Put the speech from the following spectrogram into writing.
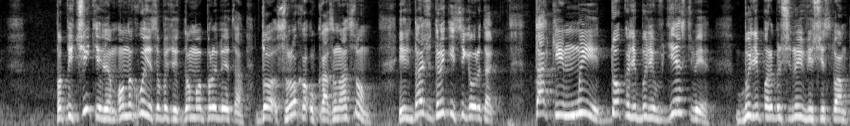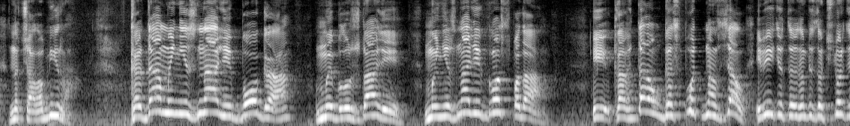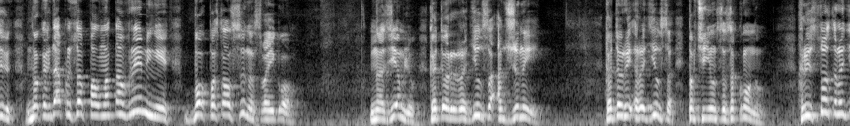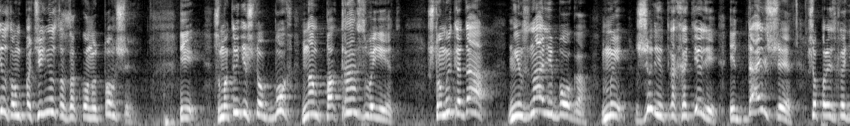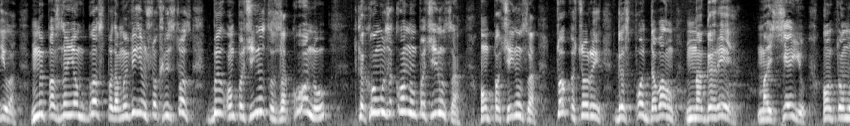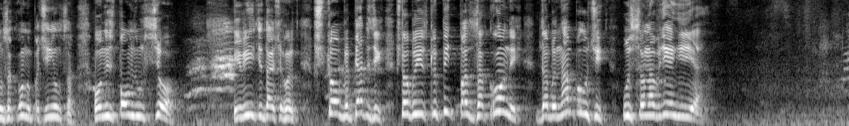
попечителем, он находится дома пробита до срока, указанного отцом. И дальше третий стих говорит так. Так и мы, доколе были в детстве, были порабощены веществам начала мира. Когда мы не знали Бога, мы блуждали, мы не знали Господа. И когда Господь нас взял, и видите, это написано в 4 но когда пришла полнота времени, Бог послал Сына Своего на землю, который родился от жены, который родился, подчинился закону. Христос родился, Он подчинился закону тоже. И Смотрите, что Бог нам показывает, что мы когда не знали Бога, мы жили как хотели, и дальше, что происходило, мы познаем Господа, мы видим, что Христос был, Он подчинился закону, какому закону Он подчинился? Он подчинился то, который Господь давал на горе Моисею, Он тому закону подчинился, Он исполнил все. И видите, дальше говорит, чтобы, пятый стих, чтобы искупить подзаконных, дабы нам получить установление.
